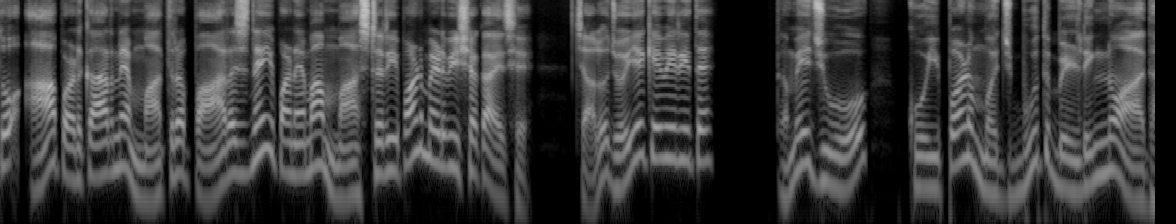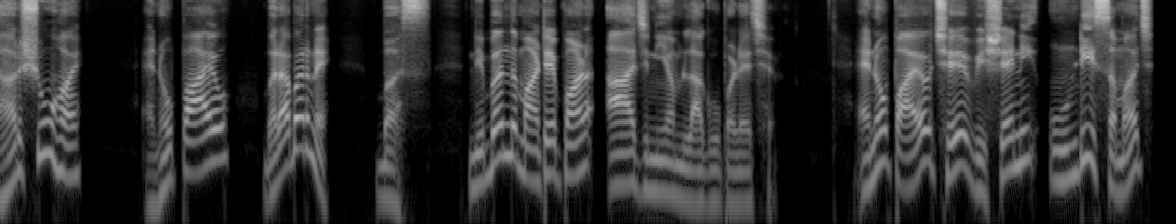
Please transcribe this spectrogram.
તો આ પડકારને માત્ર પાર જ નહીં પણ એમાં માસ્ટરી પણ મેળવી શકાય છે. ચાલો જોઈએ કેવી રીતે. તમે જુઓ કોઈપણ મજબૂત બિલ્ડિંગનો આધાર શું હોય? એનો પાયો, બરાબર ને? બસ, નિબંધ માટે પણ આ જ નિયમ લાગુ પડે છે. એનો પાયો છે વિષયની ઊંડી સમજ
